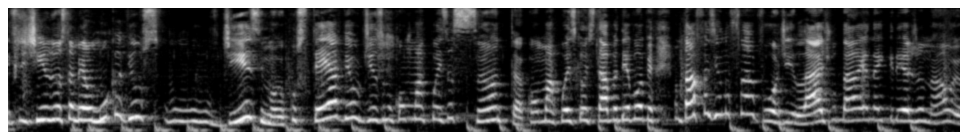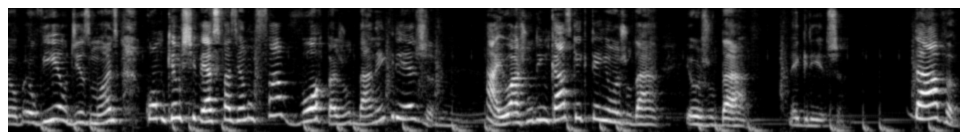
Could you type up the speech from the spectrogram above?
Refletindo em Deus também, eu nunca vi o, o dízimo, eu custei a ver o dízimo como uma coisa santa, como uma coisa que eu estava devolvendo. Eu não estava fazendo um favor de ir lá ajudar na igreja, não. Eu, eu via o dízimo antes como que eu estivesse fazendo um favor para ajudar na igreja. Ah, eu ajudo em casa, o que, que tem eu ajudar, eu ajudar na igreja? Dava.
